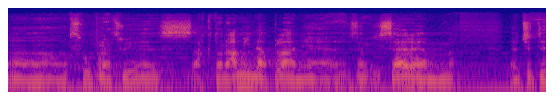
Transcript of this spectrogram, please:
e, współpracuje z aktorami na planie, z reżyserem. E, Czy ty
